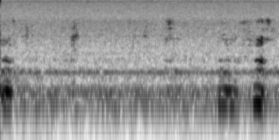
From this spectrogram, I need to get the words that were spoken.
Mm. Mm-hmm.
